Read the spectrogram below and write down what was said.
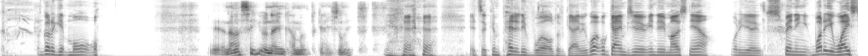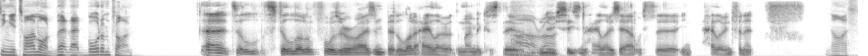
I've gotta get more. Yeah, no, I see your name come up occasionally. it's a competitive world of gaming. What, what games are you into most now? What are you spending? What are you wasting your time on? That that boredom time. Uh, it's a, still a lot of Forza Horizon, but a lot of Halo at the moment because the Ah, new season Halo's out with the in, Halo Infinite. Nice.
